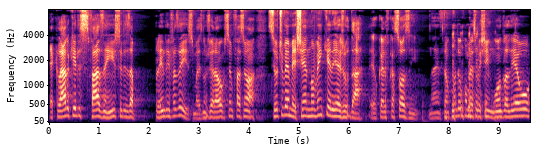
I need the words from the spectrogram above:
É claro que eles fazem isso, eles aprendem a fazer isso, mas no geral eu sempre falo assim, ó, se eu estiver mexendo, não vem querer ajudar, eu quero ficar sozinho, né? Então quando eu começo a mexer em gôndola ali é, o,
